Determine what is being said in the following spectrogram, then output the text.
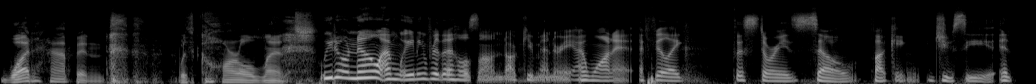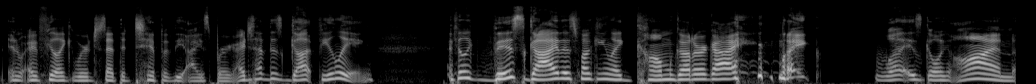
What happened with Carl Lentz? We don't know. I'm waiting for the Hillsong documentary. I want it. I feel like this story is so fucking juicy. And, and I feel like we're just at the tip of the iceberg. I just have this gut feeling. I feel like this guy, this fucking like cum gutter guy, like, what is going on?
